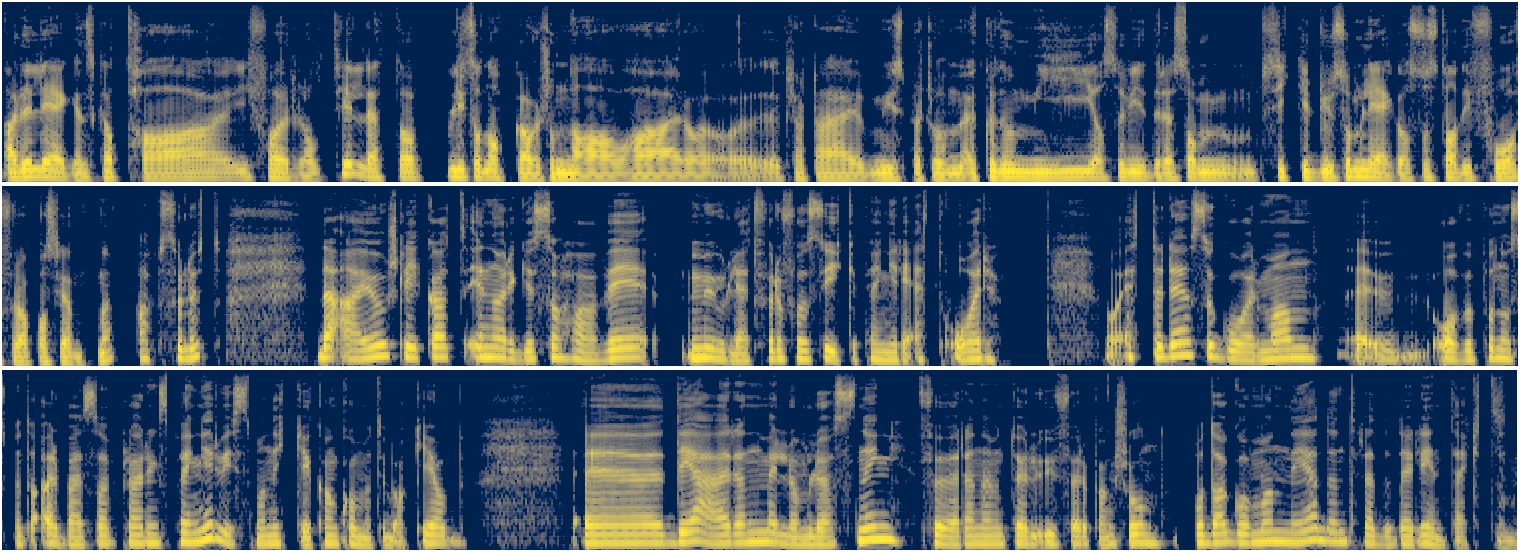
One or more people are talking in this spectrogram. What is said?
er det legen skal ta i forhold til nettopp litt sånn oppgaver som Nav har, og klart det er mye spørsmål om økonomi osv., som sikkert du som lege også stadig får fra pasientene? Absolutt. Det er jo slik at i Norge så har vi mulighet for å få sykepenger i ett år. Og etter det så går man eh, over på noe som heter arbeidsavklaringspenger hvis man ikke kan komme tilbake i jobb. Eh, det er en mellomløsning før en eventuell uførepensjon, og da går man ned en tredjedel i inntekt. Mm.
